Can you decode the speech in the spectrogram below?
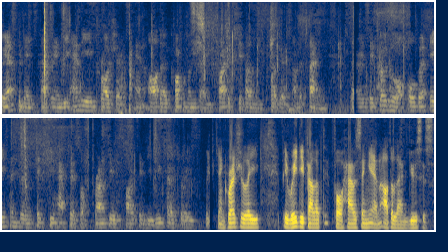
We estimate that in the NDA projects and other government and private development projects under planning, there is a total of over 860 hectares of brownfield sites in the new territories, which can gradually be redeveloped for housing and other land uses.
